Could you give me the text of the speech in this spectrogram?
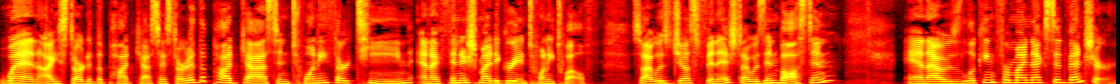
when I started the podcast. I started the podcast in 2013 and I finished my degree in 2012. So I was just finished. I was in Boston and I was looking for my next adventure.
